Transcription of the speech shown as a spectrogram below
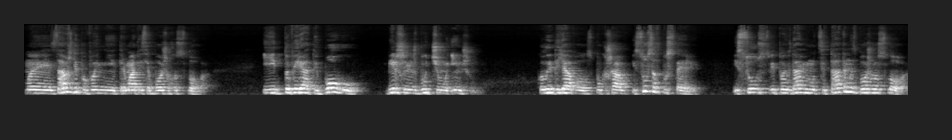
ми завжди повинні триматися Божого Слова і довіряти Богу більше, ніж будь-чому іншому. Коли диявол спокушав Ісуса в пустелі, Ісус відповідав йому цитатами з Божого Слова.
